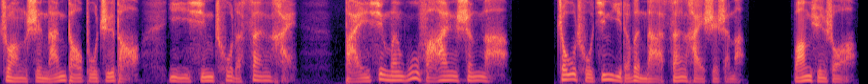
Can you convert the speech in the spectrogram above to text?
壮士难道不知道，一兴出了三害，百姓们无法安生啊？”周处惊异地问：“那三害是什么？”王迅说：“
